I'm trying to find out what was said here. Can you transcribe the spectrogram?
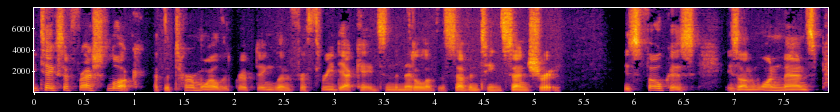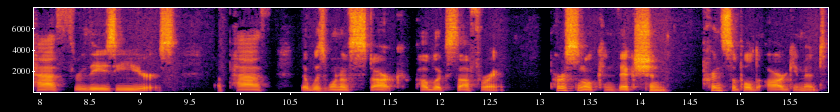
he takes a fresh look at the turmoil that gripped England for three decades in the middle of the 17th century. His focus is on one man's path through these years, a path that was one of stark public suffering, personal conviction, principled argument,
